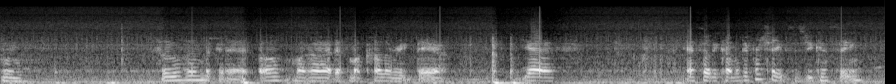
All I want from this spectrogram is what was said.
Mm. Susan, look at that. Oh my God, that's my color right there. Yes. And so they come in different shapes, as you can see.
